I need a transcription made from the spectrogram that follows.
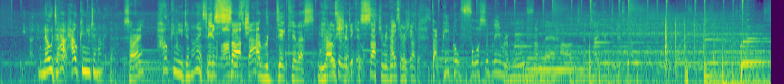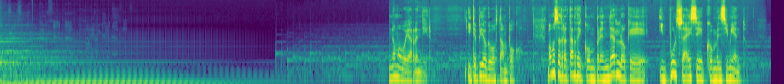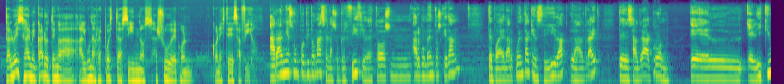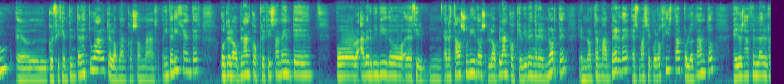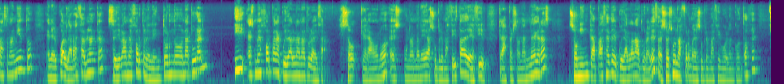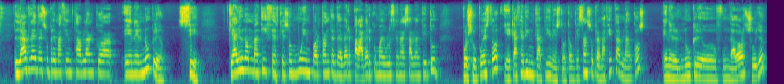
No doubt. How can you deny that? Sorry? How can you deny such It's an obvious such fact? a ridiculous How is it notion. ridiculous? It's such a How is it ridiculous notion ridiculous? that people forcibly removed from their homes and taken to this country. No me voy a rendir. Y te pido que vos tampoco. Vamos a tratar de comprender lo que impulsa ese convencimiento. Tal vez Jaime Caro tenga algunas respuestas y nos ayude con, con este desafío. arañes un poquito más en la superficie de estos mm, argumentos que dan, te puedes dar cuenta que enseguida la alt-right te saldrá con el, el IQ, el coeficiente intelectual, que los blancos son más inteligentes, o que los blancos precisamente por haber vivido, es decir, mm, en Estados Unidos los blancos que viven en el norte, el norte es más verde, es más ecologista, por lo tanto, ellos hacen el razonamiento en el cual la raza blanca se lleva mejor con el entorno natural y es mejor para cuidar la naturaleza. Eso, que o no, es una manera supremacista de decir que las personas negras son incapaces de cuidar la naturaleza. Eso es una forma de supremacismo blanco. Entonces, ¿la red de supremacista blanco en el núcleo? Sí. ¿Que hay unos matices que son muy importantes de ver para ver cómo evoluciona esa blanquitud? Por supuesto, y hay que hacer hincapié en esto, que aunque sean supremacistas blancos, en el núcleo fundador suyo,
